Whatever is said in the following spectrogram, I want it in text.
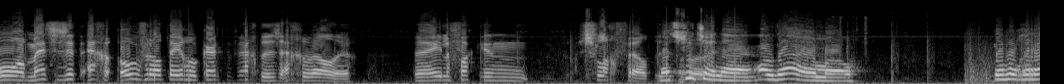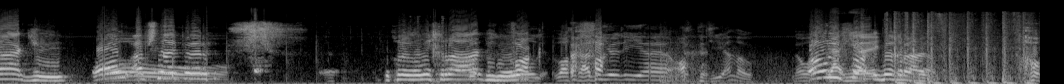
Oh, mensen zitten echt overal tegen elkaar te vechten. Dat is echt geweldig. Een hele fucking slagveld. is Wat schiet jij naar? Oh, daar helemaal. Ik heb hem geraakt, Ju. Oh, oh. Ik heb gelukkig niet geraakt, joh. Fuck. Wacht, Ah, hebben fuck. jullie eh 8 ammo? Noah. Holy Ja, fuck, ik ben geraakt. Oh,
